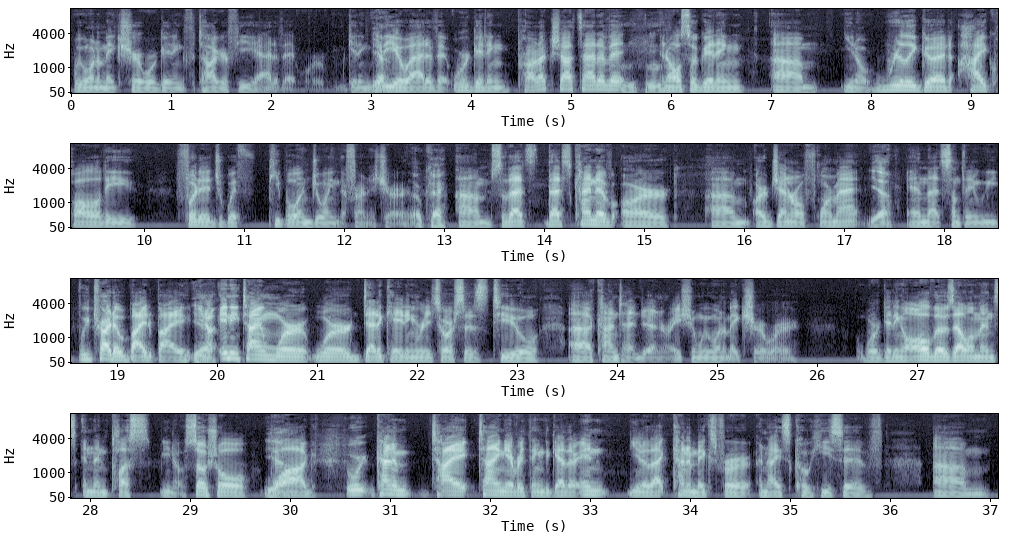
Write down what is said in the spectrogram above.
we want to make sure we're getting photography out of it. We're getting video out of it. We're getting product shots out of it, mm-hmm. and also getting um, you know really good high quality footage with people enjoying the furniture. Okay. Um, so that's that's kind of our um, our general format. Yeah. And that's something we, we try to abide by. Yeah. You know, anytime we're we're dedicating resources to uh, content generation, we want to make sure we're we're getting all those elements and then plus, you know, social, yeah. blog. We're kind of tie, tying everything together. And, you know, that kind of makes for a nice cohesive um,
